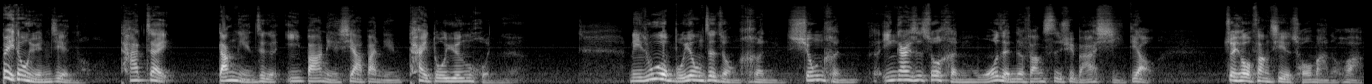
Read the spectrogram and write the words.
被动元件哦，它在当年这个一八年下半年太多冤魂了。你如果不用这种很凶狠，应该是说很磨人的方式去把它洗掉，最后放弃的筹码的话，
